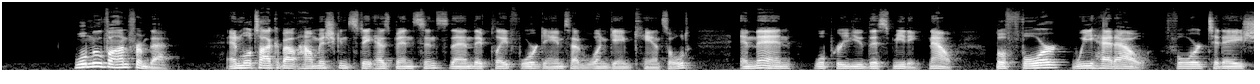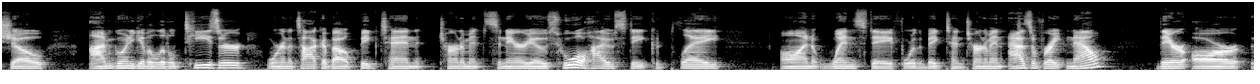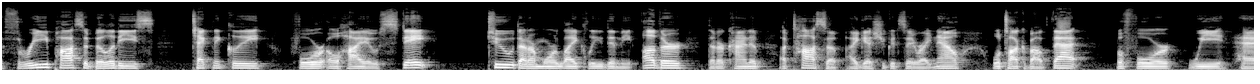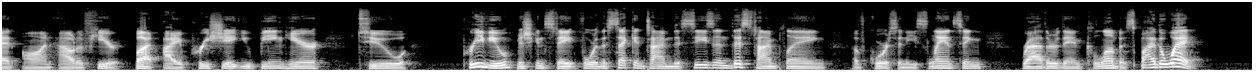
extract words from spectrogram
We'll move on from that. And we'll talk about how Michigan State has been since then. They've played four games, had one game canceled. And then we'll preview this meeting. Now, before we head out for today's show, I'm going to give a little teaser. We're going to talk about Big Ten tournament scenarios, who Ohio State could play on Wednesday for the Big Ten tournament. As of right now, there are three possibilities technically for Ohio State, two that are more likely than the other that are kind of a toss up, I guess you could say right now. We'll talk about that before we head on out of here. But I appreciate you being here to preview Michigan State for the second time this season, this time playing, of course, in East Lansing rather than Columbus. By the way,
